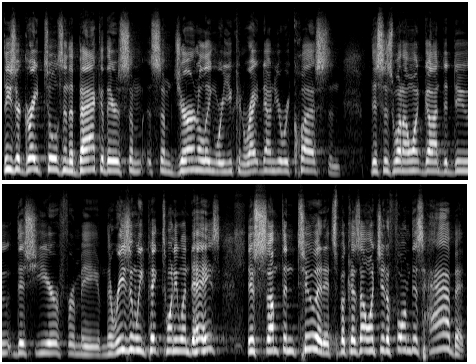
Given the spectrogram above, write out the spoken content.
These are great tools. In the back of there's some some journaling where you can write down your requests and this is what I want God to do this year for me. the reason we pick 21 days, there's something to it. It's because I want you to form this habit.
